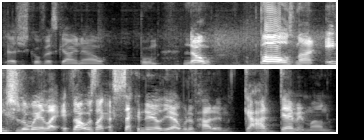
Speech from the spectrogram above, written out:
Okay, let's just go for this guy now. Boom. No! Balls, man! Inches away. Like, if that was like a second earlier, I would have had him. God damn it, man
